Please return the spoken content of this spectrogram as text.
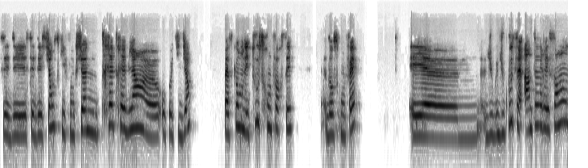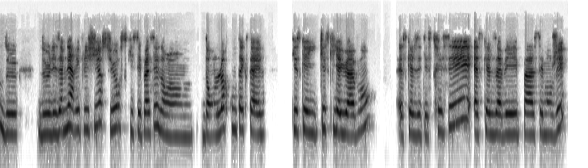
c'est des, sciences qui fonctionnent très très bien euh, au quotidien parce qu'on est tous renforcés dans ce qu'on fait. Et du, coup, c'est intéressant de, les amener à réfléchir sur ce qui s'est passé dans leur contexte à elles. Qu'est-ce qu'il y a eu avant? Est-ce qu'elles étaient stressées? Est-ce qu'elles n'avaient pas assez mangé?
